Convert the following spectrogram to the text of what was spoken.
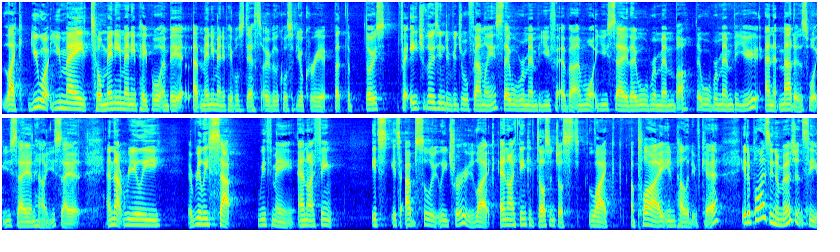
like you are, you may tell many many people and be at many many people's deaths over the course of your career but the, those for each of those individual families they will remember you forever and what you say they will remember they will remember you and it matters what you say and how you say it and that really it really sat with me and i think it's it's absolutely true like and i think it doesn't just like apply in palliative care it applies in emergency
